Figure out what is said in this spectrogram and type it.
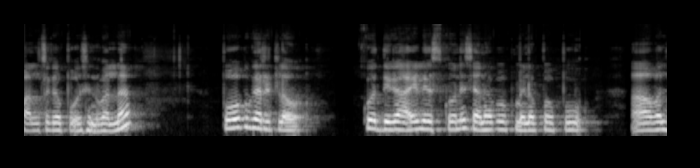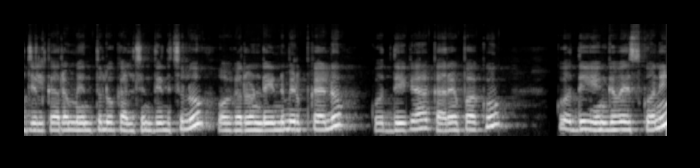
పలచగా పోసిన వల్ల. పోపు గరిట్లో కొద్దిగా ఆయిల్ వేసుకొని శనగపప్పు మినపప్పు ఆవాలు జీలకర్ర మెంతులు కలిసిన దినుసులు ఒక రెండు ఎండుమిరపకాయలు కొద్దిగా కరివేపాకు కొద్దిగా ఇంగ వేసుకొని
